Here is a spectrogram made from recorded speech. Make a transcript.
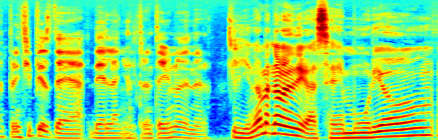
a principios de- del año, el 31 de enero. Y no, me- no me digas, se murió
